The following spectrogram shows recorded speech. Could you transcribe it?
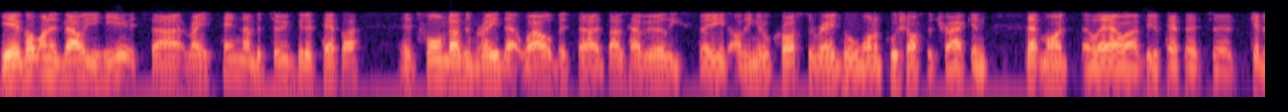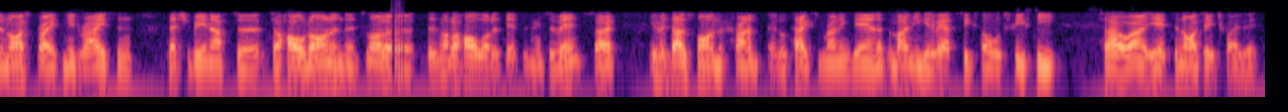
Yeah, we've got one at value here. It's uh, race 10, number two, bit of pepper. Its form doesn't read that well, but uh, it does have early speed. I think it'll cross the red, who'll want to push off the track, and that might allow a bit of pepper to get a nice break mid-race, and that should be enough to, to hold on. And it's not a there's not a whole lot of depth in this event, so if it does find the front, it'll take some running down. At the moment, you get about six dollars fifty. So uh, yeah, it's a nice each way bet.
